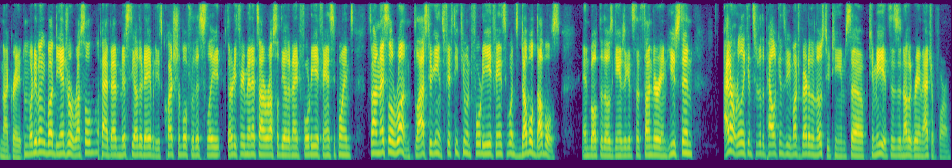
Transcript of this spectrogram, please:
not great. What do you think about D'Angelo Russell? Pat Bev missed the other day, but he's questionable for this slate. 33 minutes out of Russell the other night, 48 fantasy points. It's on a nice little run. The last two games, 52 and 48 fantasy points, double doubles in both of those games against the Thunder and Houston. I don't really consider the Pelicans to be much better than those two teams. So to me, this is another great matchup for them.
